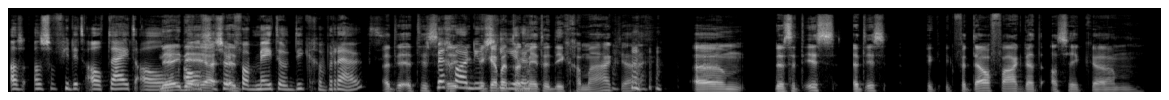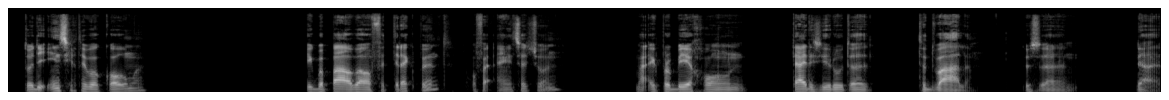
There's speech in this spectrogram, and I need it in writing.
als, alsof je dit altijd al Oh. Nee, nee, als ja, een soort het- van methodiek gebruikt. Het, het is, Ik ben gewoon ik, ik heb het nieuwsgierig. methodiek gemaakt, ja. Ehm, dus het is, het is ik, ik vertel vaak dat als ik ehm, door die inzichten wil komen, ik bepaal wel een vertrekpunt of een eindstation, maar ik probeer gewoon tijdens die route te dwalen. Dus eh, ja,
